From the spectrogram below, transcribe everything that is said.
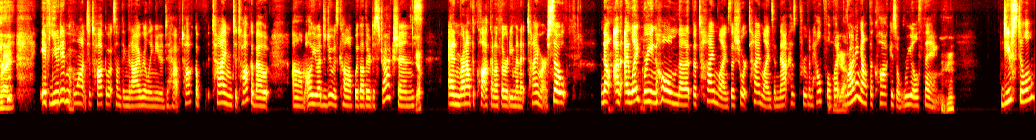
Right. if you didn't want to talk about something that I really needed to have talk time to talk about, um, all you had to do was come up with other distractions Yep. and run out the clock on a 30 minute timer. So now I, I like bringing home the the timelines, the short timelines, and that has proven helpful. Oh, But yeah. running out the clock is a real thing. Mhm. Do you still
